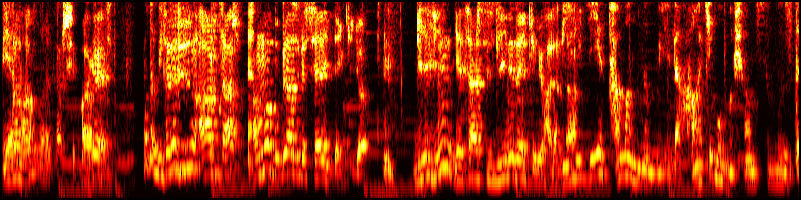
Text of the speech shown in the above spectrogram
diğer Tamam. konulara karşı. Bak evet. Bu da bir Tereddütün artar ama bu birazcık da şeye denk geliyor. Bilginin yetersizliğine denk geliyor halen daha. bilgiye tam anlamıyla hakim olma şansımız da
